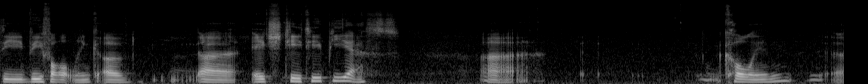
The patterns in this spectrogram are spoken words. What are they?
the default link of uh, https uh, colon uh,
